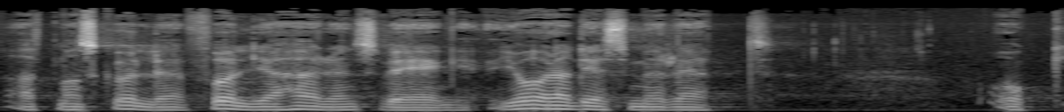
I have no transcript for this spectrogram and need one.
att man skulle följa Herrens väg, göra det som är rätt och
